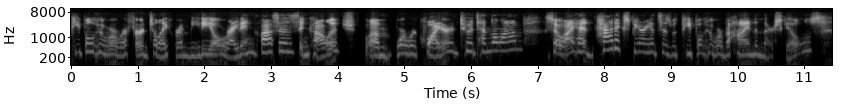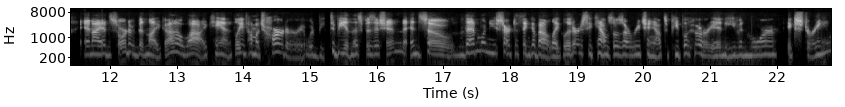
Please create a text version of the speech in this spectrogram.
people who were referred to like remedial writing classes in college um, were required to attend the lab. So I had had experiences with people who were behind in their skills. And I had sort of been like, oh, wow, I can't believe how much harder it would be to be in this position. And so then when you start to think about like literacy councils are reaching out to people who are in even more extreme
